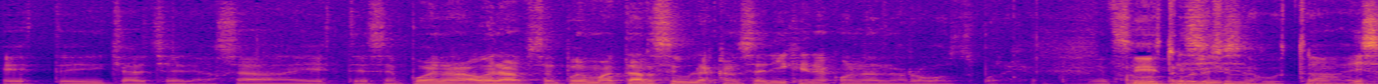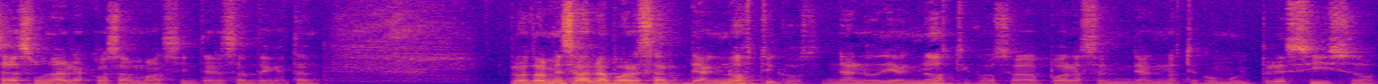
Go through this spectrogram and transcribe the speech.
este, y chachera. O sea, este, se pueden ahora se pueden matar células cancerígenas con nanorobots, por ejemplo. forma estuve leyendo justo. ¿tá? Esa es una de las cosas más interesantes que están. Pero también se van a poder hacer diagnósticos, nanodiagnósticos, se va a poder hacer un diagnóstico muy preciso.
